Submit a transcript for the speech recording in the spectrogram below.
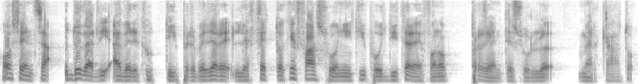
o senza doverli avere tutti per vedere l'effetto che fa su ogni tipo di telefono presente sul mercato.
